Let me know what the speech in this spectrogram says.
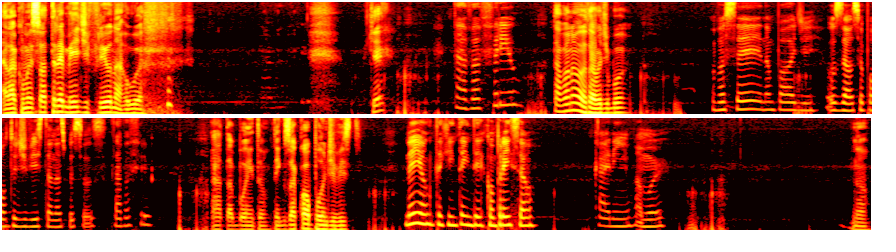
Ela começou a tremer de frio na rua. Quê? Tava frio. Tava não, eu tava de boa. Você não pode usar o seu ponto de vista nas pessoas. Tava frio. Ah, tá bom então. Tem que usar qual ponto de vista? Nenhum, tem que entender. Compreensão. Carinho, amor. Não.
